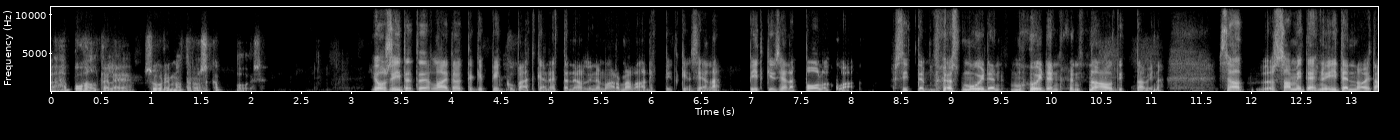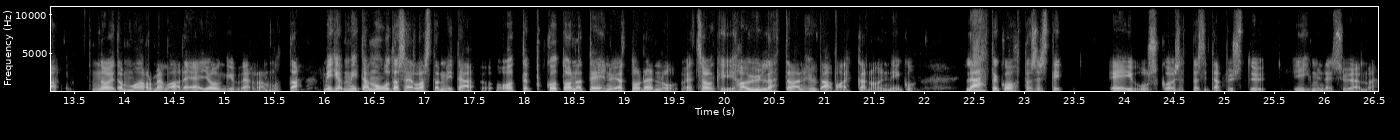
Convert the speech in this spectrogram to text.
Vähän puhaltelee suurimmat roskat pois. Joo, siitä te laitoittekin pikkupätkän, että ne oli ne marmelaadit pitkin siellä, pitkin siellä polkua. sitten myös muiden, muiden nautittavina. Sä oot, Sami, tehnyt itse noita, noita marmelaadeja jonkin verran, mutta mikä, mitä muuta sellaista, mitä olette kotona tehnyt ja todennut, että se onkin ihan yllättävän hyvä, vaikka noin niin kuin lähtökohtaisesti ei uskoisi, että sitä pystyy ihminen syömään?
